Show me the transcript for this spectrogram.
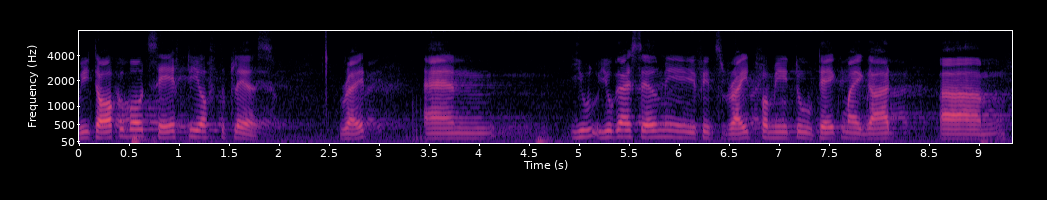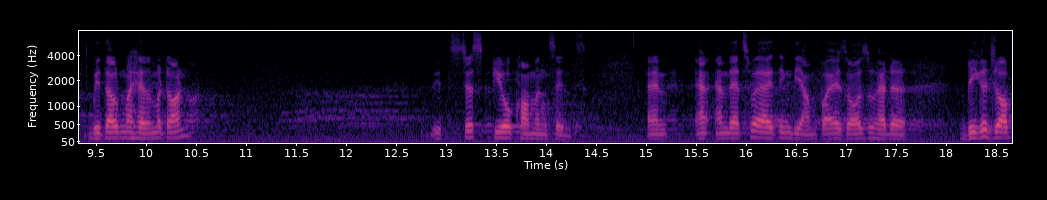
we talk about safety of the players, right? And you, you guys tell me if it's right for me to take my guard um, without my helmet on. It's just pure common sense. And and, and that's why I think the umpires also had a bigger job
